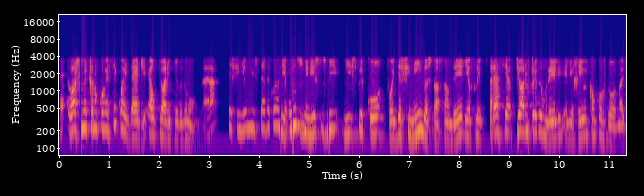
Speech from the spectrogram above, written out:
É, logicamente que eu não comecei com a ideia de é o pior emprego do mundo. Era definir o Ministério da Economia. Um dos ministros me, me explicou, foi definindo a situação dele, e eu falei, parece o pior emprego do mundo. Ele, ele riu e concordou, mas,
